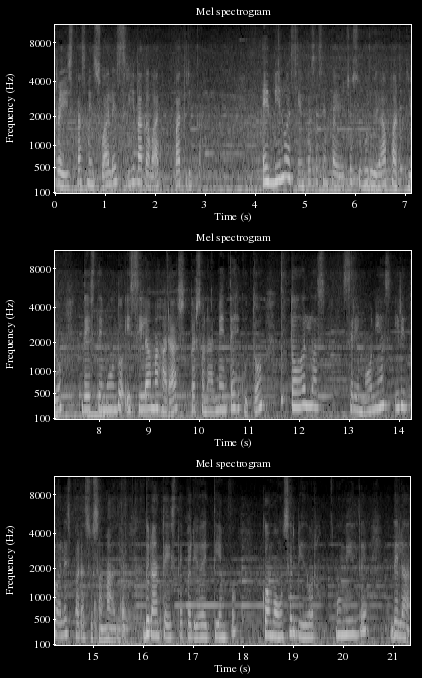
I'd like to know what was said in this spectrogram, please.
revistas mensuales Sri Bhagavad Patrika. En 1968 su Gurudeva partió de este mundo y Sila Maharaj personalmente ejecutó todas las ceremonias y rituales para su samadhi. Durante este periodo de tiempo, como un servidor humilde de la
